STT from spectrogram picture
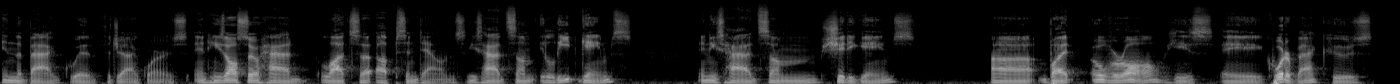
in the bag with the jaguars and he's also had lots of ups and downs he's had some elite games and he's had some shitty games. Uh, but overall, he's a quarterback who's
